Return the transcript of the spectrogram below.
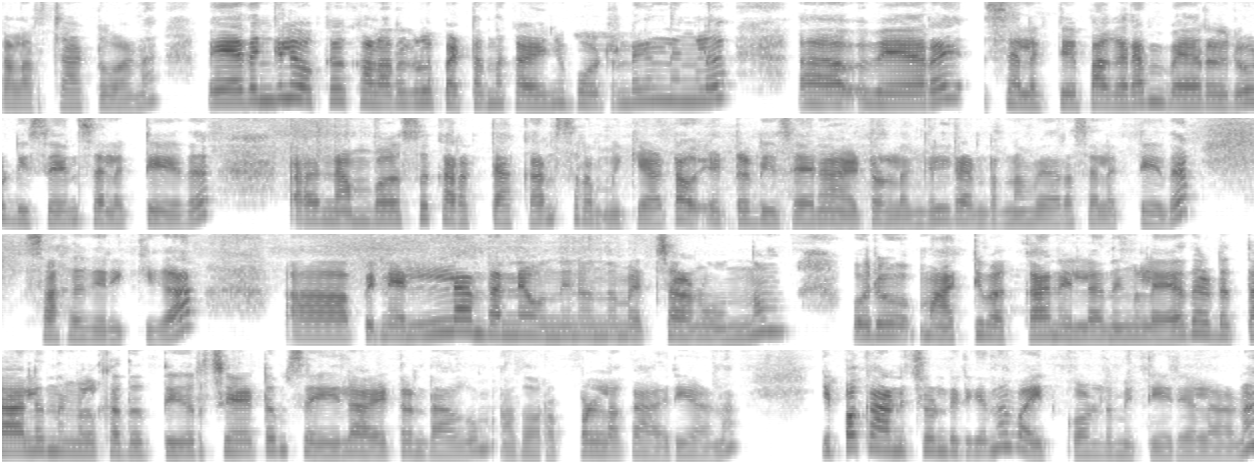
കളർ ചാട്ടുമാണ് അപ്പോൾ ഏതെങ്കിലുമൊക്കെ കളറുകൾ പെട്ടെന്ന് കഴിഞ്ഞു പോയിട്ടുണ്ടെങ്കിൽ നിങ്ങൾ വേറെ സെലക്ട് പകരം വേറൊരു ഡിസൈൻ സെലക്ട് ചെയ്ത് നമ്പേഴ്സ് കറക്റ്റ് ആക്കാൻ ശ്രമിക്കുക കേട്ടോ. എട്ട് ഡിസൈൻ ആയിട്ടുള്ളെങ്കിൽ രണ്ടെണ്ണം വേറെ സെലക്ട് ചെയ്ത് സഹകരിക്കുക. പിന്നെ എല്ലാം തന്നെ ഒന്നിനൊന്ന് മെച്ചാണ്. ഒന്നും ഒരു മാറ്റി വെക്കാനില്ല. നിങ്ങൾ ഏതെടുത്താലും നിങ്ങൾക്കത് തീർച്ചയായിട്ടും സെയിലായിട്ടുണ്ടാകും. അത് ഉറപ്പുള്ള കാര്യമാണ്. ഇപ്പോൾ കാണിച്ചുകൊണ്ടിരിക്കുന്ന വൈറ്റ് ഗോൾഡ് മെറ്റീരിയലാണ്.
